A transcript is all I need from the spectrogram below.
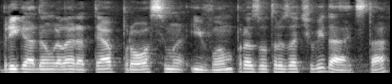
Brigadão, galera. Até a próxima e vamos para as outras atividades, tá?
